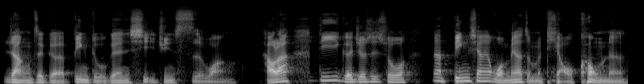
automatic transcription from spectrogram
让这个病毒跟细菌死亡。好了，第一个就是说，那冰箱我们要怎么调控呢？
